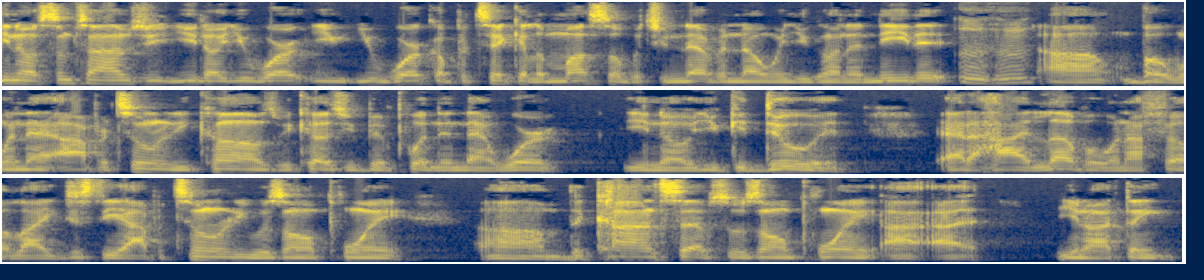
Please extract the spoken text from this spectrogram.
you know, sometimes you you know you work you you work a particular muscle, but you never know when you're going to need it. Mm-hmm. Um, but when that opportunity comes, because you've been putting in that work, you know, you could do it at a high level. And I felt like just the opportunity was on point. Um, the concepts was on point. I, I, you know, I think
